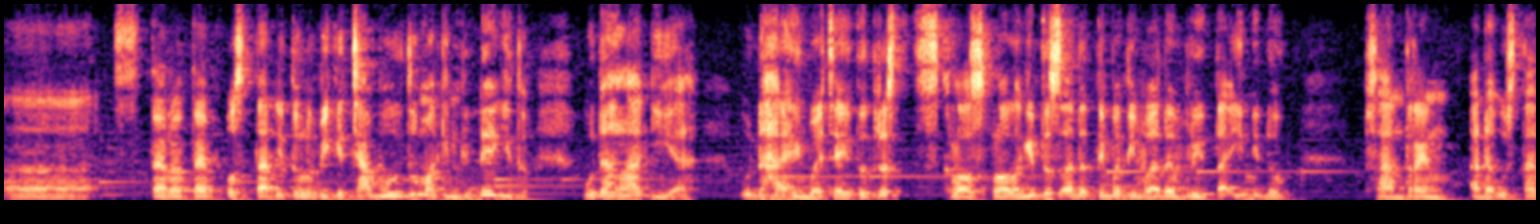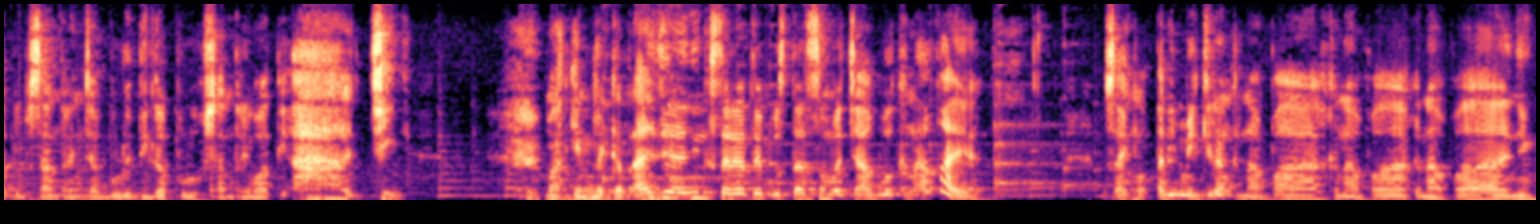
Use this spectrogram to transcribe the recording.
uh, stereotip ustad itu lebih ke cabul tuh makin gede gitu. Udah lagi ya udah yang baca itu terus scroll scroll lagi terus ada tiba-tiba ada berita ini dong. Pesantren ada ustadz di pesantren cabuli 30 santriwati. Ah cing makin dekat aja anjing stereotip ustadz sama cabul. Kenapa ya? Saya tadi mikiran kenapa kenapa kenapa anjing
